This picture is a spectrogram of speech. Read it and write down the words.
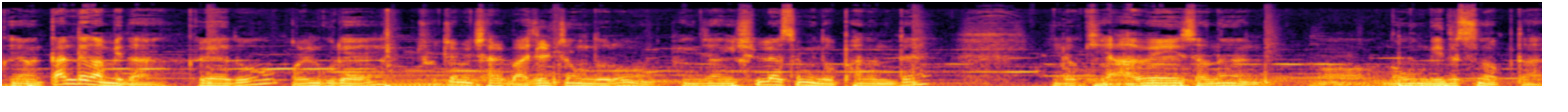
그냥 딴 데 갑니다. 그래도 얼굴에 초점이 잘 맞을 정도로 굉장히 신뢰성이 높았는데 이렇게 야외에서는 어, 너무 믿을 수는 없다.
